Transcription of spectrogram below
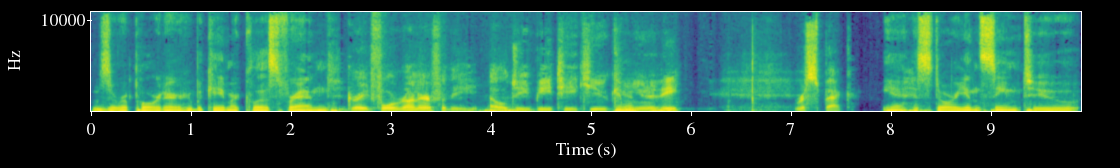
who's a reporter who became her close friend. Great forerunner for the LGBTQ community. Respect. Yeah, historians seem to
